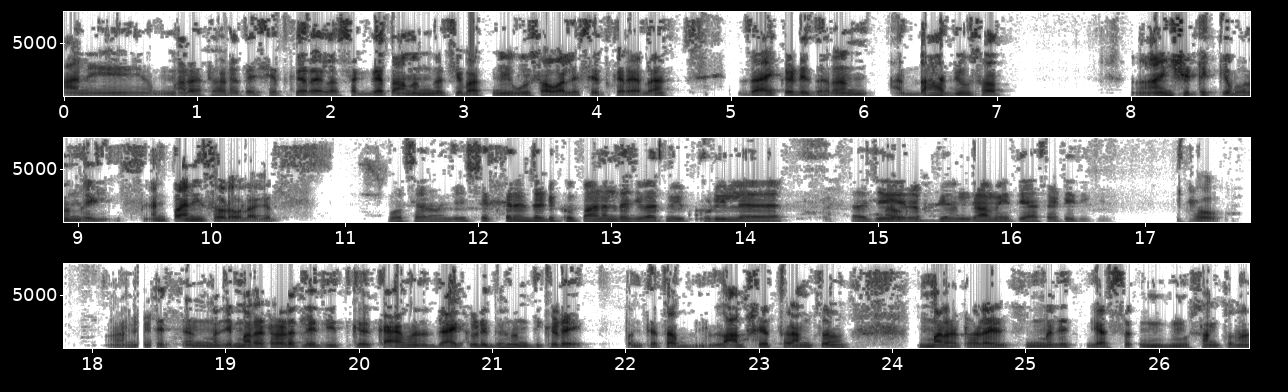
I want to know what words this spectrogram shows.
आणि मराठवाड्याच्या शेतकऱ्याला सगळ्यात आनंदाची बातमी उसावाल्या शेतकऱ्याला जायकडे धरण दहा दिवसात ऐंशी टक्के भरून जाईल आणि पाणी सोडावं लागेल हो सर म्हणजे शेतकऱ्यांसाठी खूप आनंदाची बातमी पुढील जे हो. रब्बी हंगाम आहे त्यासाठी देखील हो आणि म्हणजे मराठवाड्यातले जितके काय म्हणतात जायकवाडी धरण तिकडे. पण त्याचा लाभ क्षेत्र आमचं मराठवाडा. म्हणजे सांगतो न,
